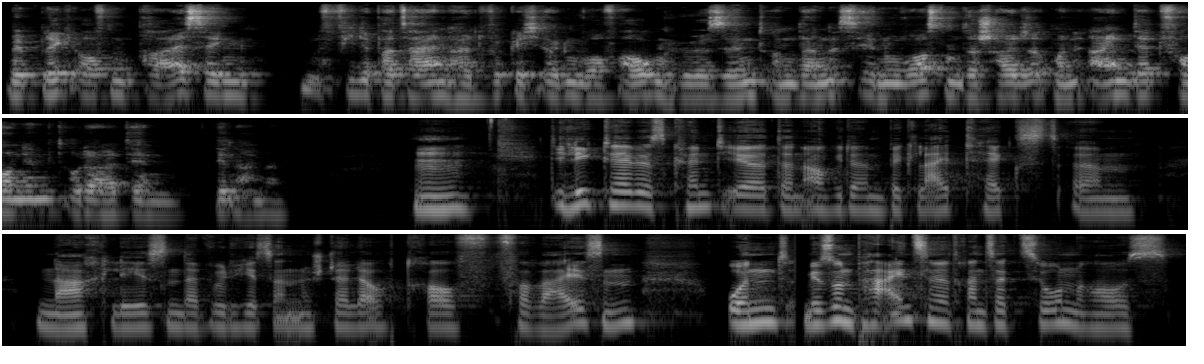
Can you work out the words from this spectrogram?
mit Blick auf den Pricing viele Parteien halt wirklich irgendwo auf Augenhöhe sind und dann ist ja nur was unterscheidet, ob man einen Debt vornimmt oder halt den, den anderen. Hm. Die League Tables könnt ihr dann auch wieder im Begleittext ähm, nachlesen. Da würde ich jetzt an der Stelle auch drauf verweisen und mir so ein paar einzelne Transaktionen raus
